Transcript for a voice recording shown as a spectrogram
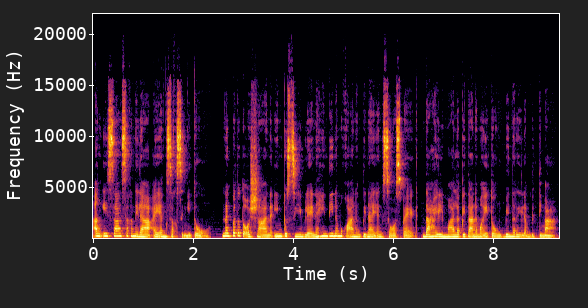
Ang isa sa kanila ay ang saksing ito. Nagpatotoo siya na imposible na hindi namukhaan ng Pinay ang sospek dahil malapitan ng mga itong binaril ang biktima.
